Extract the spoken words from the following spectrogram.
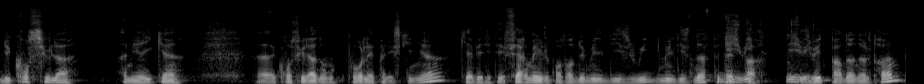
du consulat américain euh, consulat donc pour les Palestiniens, qui avait été fermé, je pense, en 2018, 2019 peut-être, par, 18. par Donald Trump,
